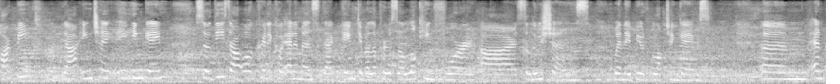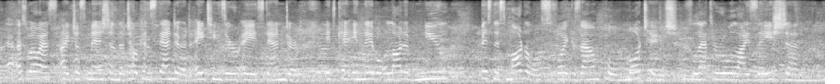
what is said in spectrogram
heartbeat yeah, in, in game. So these are all critical elements that game developers are looking for uh, solutions when they build blockchain games. Um, and as well as I just mentioned the token standard 1808 standard it can enable a lot of new business models for example mortgage collateralization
